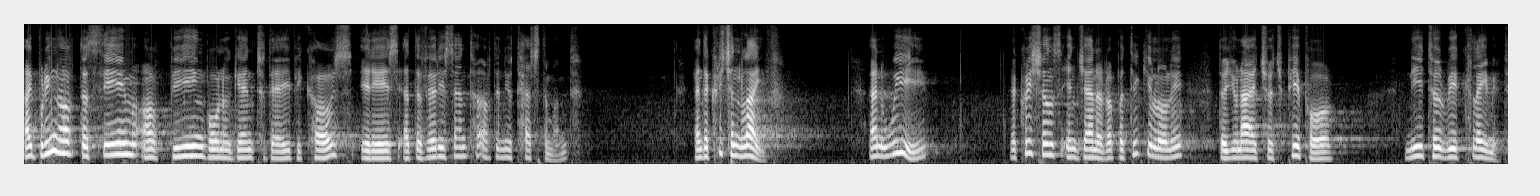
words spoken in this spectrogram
I bring up the theme of being born again today because it is at the very center of the New Testament and the Christian life. And we, the Christians in general, particularly the United Church people, need to reclaim it.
